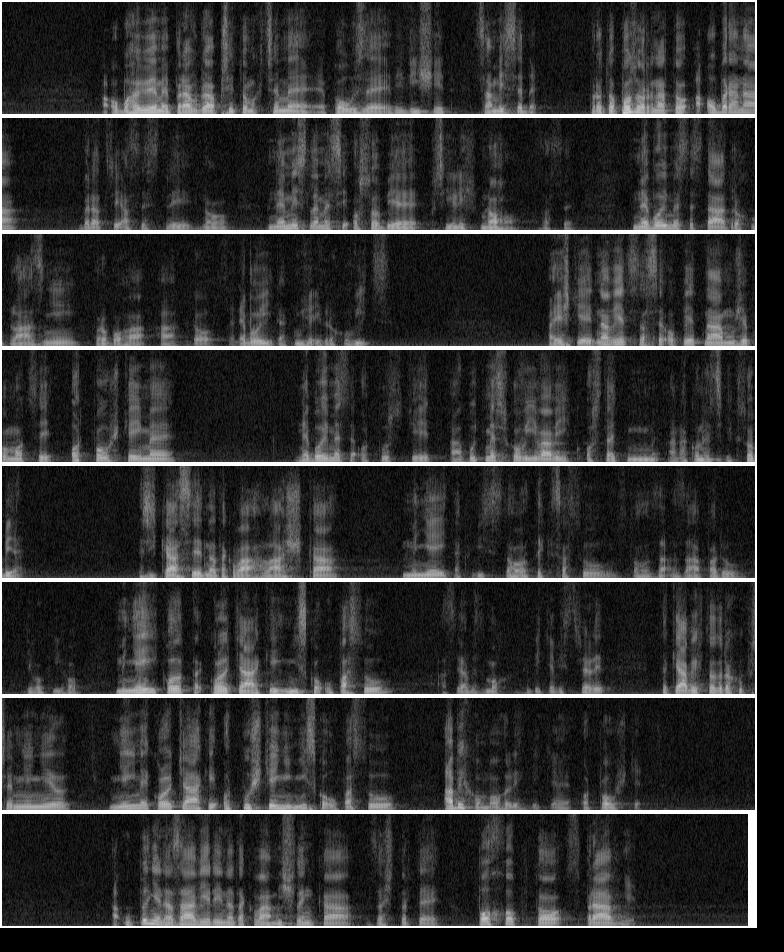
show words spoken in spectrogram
a obhajujeme pravdu a přitom chceme pouze vyvýšit sami sebe. Proto pozor na to a obrana, bratři a sestry, no, nemysleme si o sobě příliš mnoho zase. Nebojme se stát trochu blázní pro Boha a kdo se nebojí, tak může i trochu víc. A ještě jedna věc zase opět nám může pomoci. Odpouštějme, nebojme se odpustit a buďme schovývaví k ostatním a nakonec i k sobě. Říká se jedna taková hláška, měj takový z toho Texasu, z toho západu divokého, měj kolťáky nízko u pasu, asi abys mohl hbitě vystřelit, tak já bych to trochu přeměnil. mějme kolťáky odpuštění nízko u pasu, abychom mohli v bytě odpouštět. A úplně na závěr jedna taková myšlenka za čtvrté, pochop to správně.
